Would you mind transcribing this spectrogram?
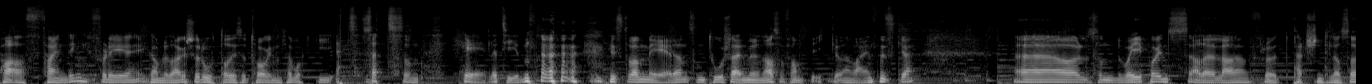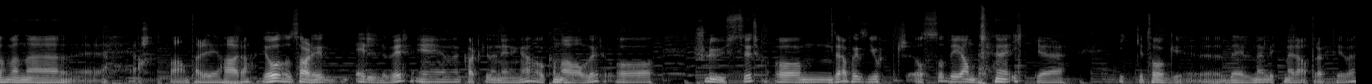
pathfinding, fordi i gamle dager så rota disse togene seg bort i ett sett, sånn hele tiden. Hvis det var mer enn sånn to skjermer unna, så fant de ikke den veien, husker jeg. Uh, og sånn waypoints, ja det la for ut patchen til også, men uh, ja, hva annet er det de har da? Jo, og så har de elver i kartgenereringa, og kanaler og sluser. Og mm, det har faktisk gjort også de andre ikke-togdelene ikke litt mer attraktive.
